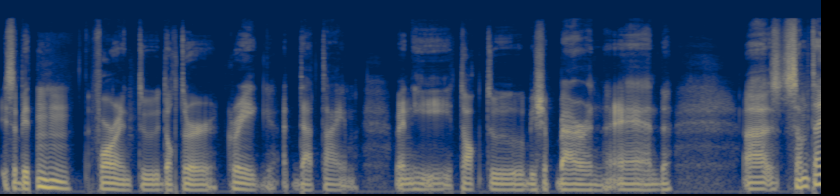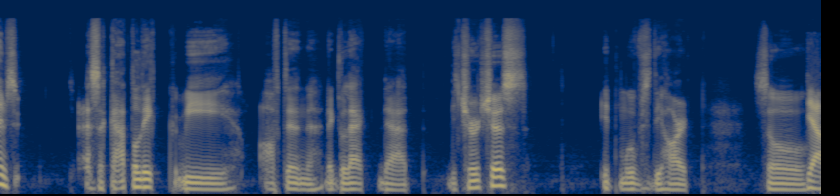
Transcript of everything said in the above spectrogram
is a bit hmm foreign to Dr. Craig at that time when he talked to Bishop Barron and uh, sometimes as a Catholic we often neglect that the churches it moves the heart so Yeah.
